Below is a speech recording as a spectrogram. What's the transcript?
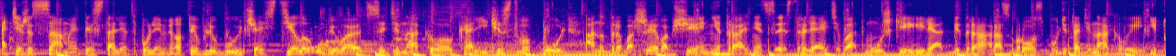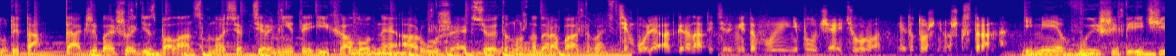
а те же самые пистолет-пулеметы в любую часть тела убивают с одинакового количества пуль, а на дробаше вообще нет разницы, стреляете вы от мушки или от бедра, разброс будет одинаковый и тут и там. Также большой дисбаланс вносят термиты и холодное оружие, все это нужно дорабатывать. Тем более от гранаты термитов вы не получаете урон, это тоже немножко странно. Имея выше перечисленные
